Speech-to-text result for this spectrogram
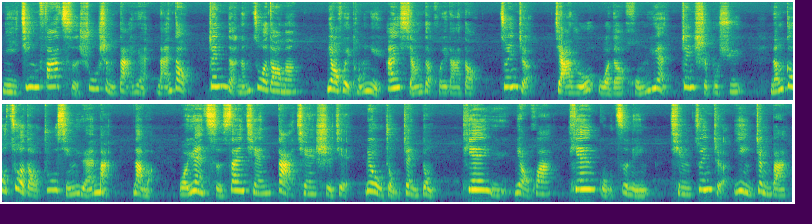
你今发此殊胜大愿，难道真的能做到吗？”庙会童女安详地回答道：“尊者，假如我的宏愿真实不虚，能够做到诸行圆满，那么我愿此三千大千世界六种震动，天雨妙花，天鼓自鸣，请尊者印证吧。”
